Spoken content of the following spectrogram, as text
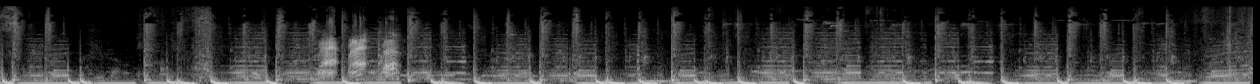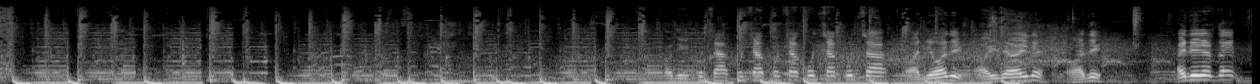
Hadi koça koça koça koça koça. Hadi hadi. Haydi haydi. Hadi. Haydi Yerdayım.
